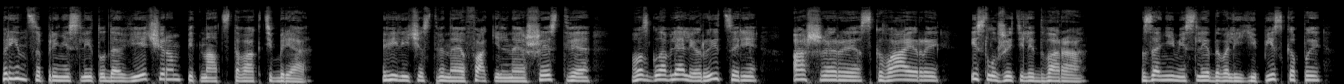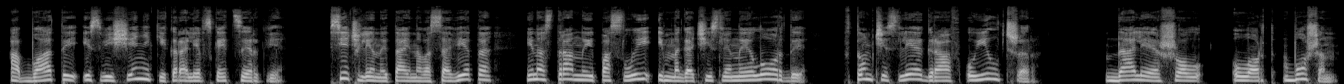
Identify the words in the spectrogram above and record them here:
Принца принесли туда вечером 15 октября. Величественное факельное шествие возглавляли рыцари, ашеры, сквайры и служители двора. За ними следовали епископы, аббаты и священники Королевской церкви, все члены Тайного совета, иностранные послы и многочисленные лорды — в том числе граф Уилтшир. Далее шел лорд Бошен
